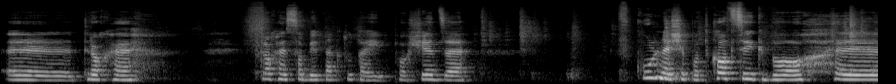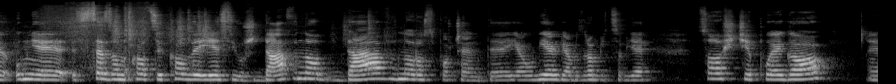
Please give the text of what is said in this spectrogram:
e, trochę, trochę sobie tak tutaj posiedzę. Wkulnę się pod kocyk, bo e, u mnie sezon kocykowy jest już dawno, dawno rozpoczęty. Ja uwielbiam zrobić sobie coś ciepłego. e,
